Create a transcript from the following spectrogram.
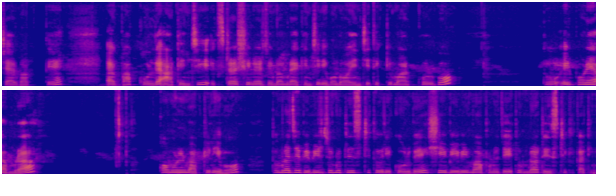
চার ভাগতে এক ভাগ করলে আট ইঞ্চি। এক্সট্রা শিলের জন্য আমরা এক ইঞ্চি নিব, নয় ইঞ্চিতে একটি মার্ক করব। তো এরপরে আমরা কমরের মাপটি নিব। তোমরা যে বেবির জন্য ড্রেসটি তৈরি করবে, সেই বেবির মাপ অনুযায়ী তোমরা ড্রেসটিকে কাটিং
